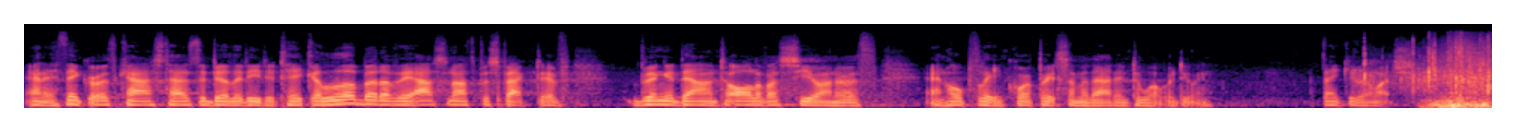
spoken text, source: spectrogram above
And I think UrtheCast has the ability to take a little bit of the astronaut's perspective, bring it down to all of us here on Earth, and hopefully incorporate some of that into what we're doing. Thank you very much.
